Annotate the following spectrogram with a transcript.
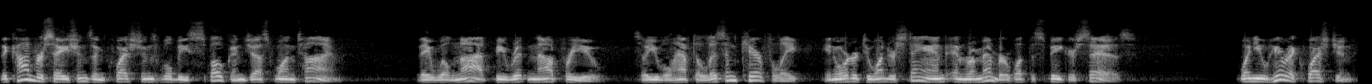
The conversations and questions will be spoken just one time. They will not be written out for you, so you will have to listen carefully in order to understand and remember what the speaker says. When you hear a question,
